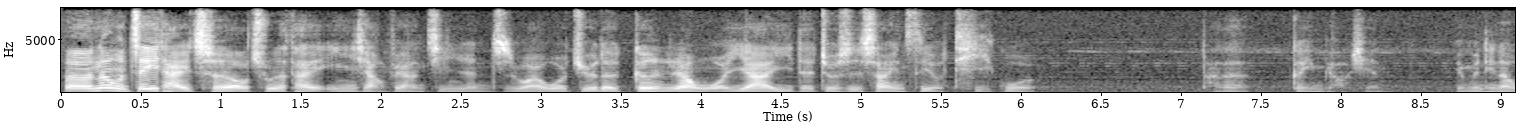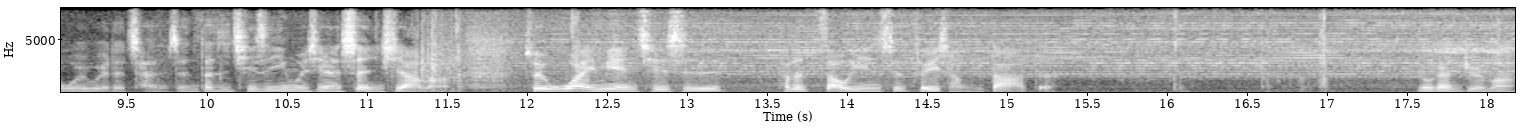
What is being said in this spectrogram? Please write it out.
呃，那么这一台车哦，除了它的音响非常惊人之外，我觉得更让我讶异的就是上一次有提过它的隔音表现，有没有听到微微的蝉声？但是其实因为现在盛夏嘛，所以外面其实它的噪音是非常大的，有感觉吗？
